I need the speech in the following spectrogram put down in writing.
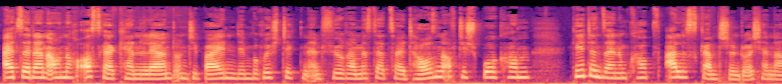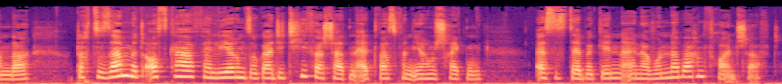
Als er dann auch noch Oscar kennenlernt und die beiden dem berüchtigten Entführer Mr. 2000 auf die Spur kommen, geht in seinem Kopf alles ganz schön durcheinander. Doch zusammen mit Oscar verlieren sogar die Tieferschatten etwas von ihrem Schrecken. Es ist der Beginn einer wunderbaren Freundschaft.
